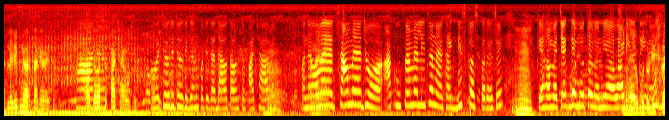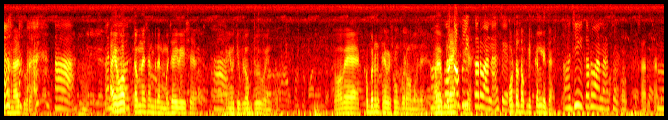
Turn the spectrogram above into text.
એટલે વિઘ્નહર્તા કહેવાય છે. આવતા વર્ષે પાછા આવશે. હવે જલ્દી જલ્દી ગણપતિ દાદા આવતા વર્ષે પાછા આવે. અને હવે સામે જો આખું ફેમિલી છે ને કંઈક ડિસ્કસ કરે છે કે અમે ચેક ડેમ હતો ને ત્યાં વાડી બધું હતી ને. ડિસ્કશન હાલતું રહે. હા. આઈ હોપ તમને છે ને બધાને મજા આવી છે હા. અહીં બ્લોગ જોયો હોય તો. તો હવે ખબર નથી હવે શું કરવાનું છે. હવે હવે ફોટો ક્લિક કરવાના છે. ફોટો તો ક્લિક કરી લીધા. હજી કરવાના છે. ઓકે સારું ચાલો.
